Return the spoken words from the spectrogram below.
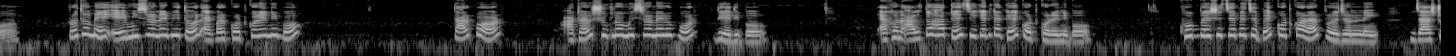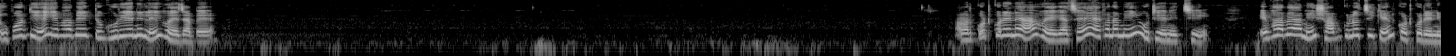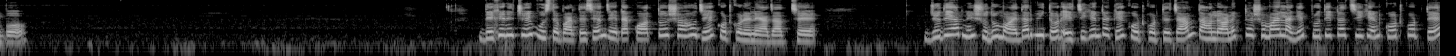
প্রথমে এই মিশ্রণের ভিতর একবার কোট করে নিব। তারপর আটার শুকনো মিশ্রণের উপর দিয়ে দিব। এখন আলতো হাতে চিকেনটাকে কোট করে নিব। খুব বেশি চেপে চেপে কোট করার প্রয়োজন নেই। জাস্ট উপর দিয়ে এভাবে একটু ঘুরিয়ে নিলেই হয়ে যাবে। আমার কোট করে নেওয়া হয়ে গেছে, এখন আমি উঠিয়ে নিচ্ছি। এভাবে আমি সবগুলো চিকেন কোট করে নিব। দেখে নিশ্চয়ই বুঝতে পারতেছেন যে এটা কত সহজে কোট করে নেওয়া যাচ্ছে। যদি আপনি শুধু ময়দার ভিতর এই চিকেনটাকে কোট করতে চান, তাহলে অনেকটা সময় লাগে প্রতিটা চিকেন কোট করতে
